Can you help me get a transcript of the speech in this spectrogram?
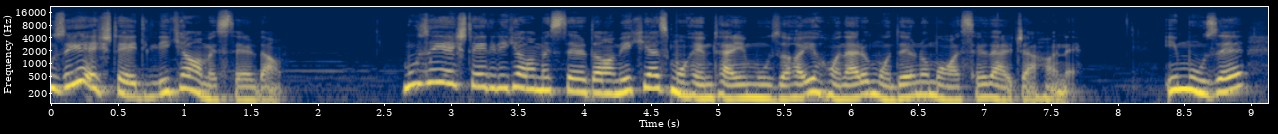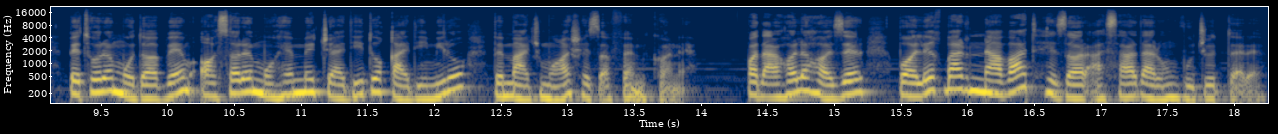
موزه اشتیدلیک آمستردام موزه اشتیدلیک آمستردام یکی از مهمترین موزه های هنر مدرن و معاصر در جهانه. این موزه به طور مداوم آثار مهم جدید و قدیمی رو به مجموعش اضافه می‌کنه و در حال حاضر بالغ بر 90 هزار اثر در اون وجود داره.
